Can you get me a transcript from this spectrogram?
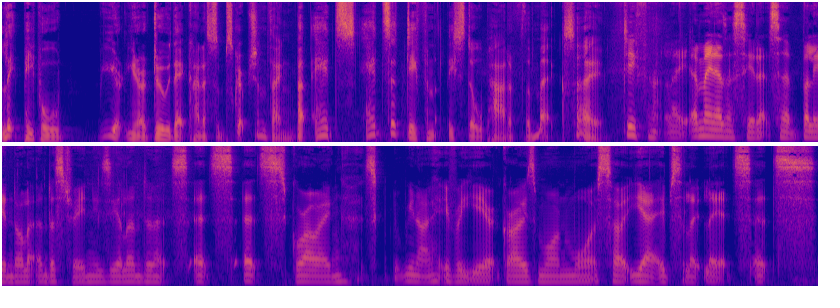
let people you, know do that kind of subscription thing but ads ads are definitely still part of the mix hey Definitely. I mean, as I said, it's a billion dollar industry in New Zealand, and it's it's it's growing. It's you know every year it grows more and more. So yeah, absolutely. It's it's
